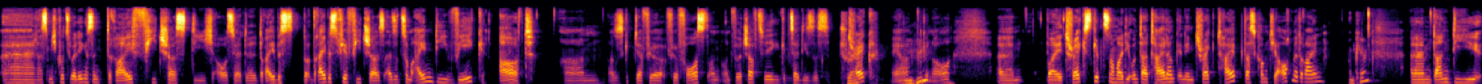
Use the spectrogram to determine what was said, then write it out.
äh, lass mich kurz überlegen, es sind drei Features, die ich auswerte. Drei bis, drei bis vier Features. Also zum einen die Wegart. Ähm, also es gibt ja für, für Forst- und, und Wirtschaftswege gibt es ja dieses Track. Track ja, mhm. genau. Ähm, bei Tracks gibt es nochmal die Unterteilung in den Track-Type, das kommt hier auch mit rein. Okay. Ähm, dann die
